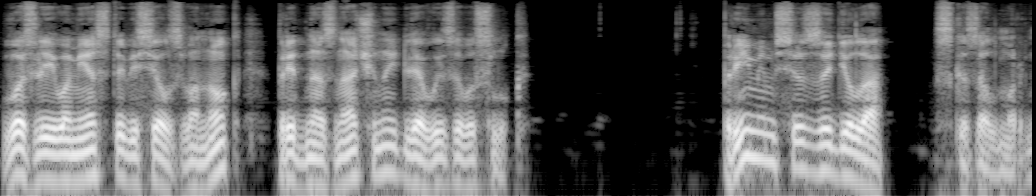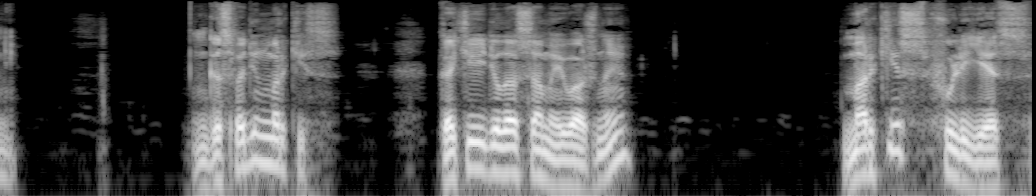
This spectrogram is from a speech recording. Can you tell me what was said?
Возле его места висел звонок, предназначенный для вызова слуг. — Примемся за дела, — сказал Морни. — Господин Маркиз, какие дела самые важные? Маркиз Фульес,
